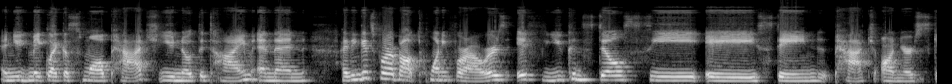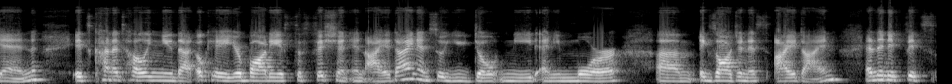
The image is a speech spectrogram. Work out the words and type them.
and you'd make like a small patch. You note the time and then I think it's for about 24 hours. If you can still see a stained patch on your skin, it's kind of telling you that okay, your body is sufficient in iodine and so you don't need any more um, exogenous iodine. And then if it's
